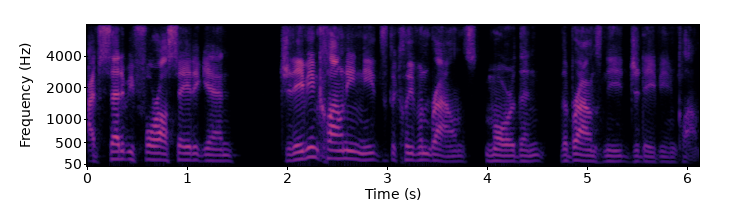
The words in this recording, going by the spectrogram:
I've said it before, I'll say it again. Jadeveon Clowney needs the Cleveland Browns more than the Browns need Jadeveon Clowney.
